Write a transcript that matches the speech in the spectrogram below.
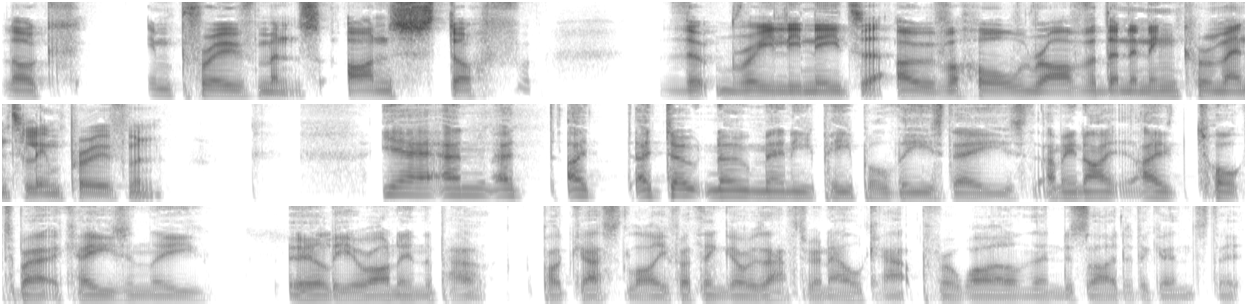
like improvements on stuff that really needs an overhaul rather than an incremental improvement. Yeah, and I, I I don't know many people these days. I mean, I I talked about occasionally earlier on in the podcast life. I think I was after an El Cap for a while and then decided against it.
